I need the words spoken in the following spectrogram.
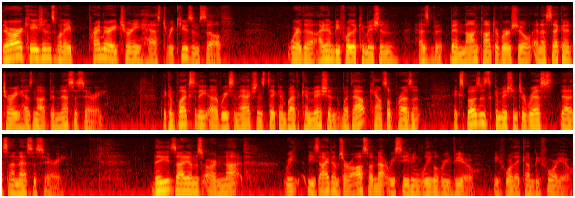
There are occasions when a primary attorney has to recuse himself, where the item before the commission has been non-controversial and a second attorney has not been necessary. The complexity of recent actions taken by the commission without counsel present exposes the commission to risks that is unnecessary. These items are not, these items are also not receiving legal review before they come before you.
